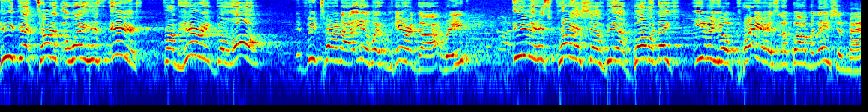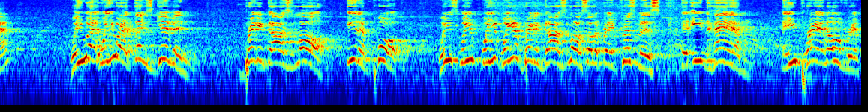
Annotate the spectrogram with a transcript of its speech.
He that turneth away his ears from hearing the law, if we turn our ear away from hearing God, read, even his prayer shall be an abomination. Even your prayer is an abomination, man. When you at, when you at Thanksgiving, bringing God's law, eating pork, when, you, when, you, when, you, when you're bringing God's law, celebrating Christmas, and eating ham, and you praying over it,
